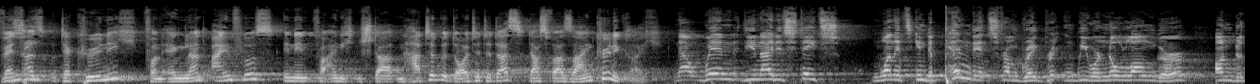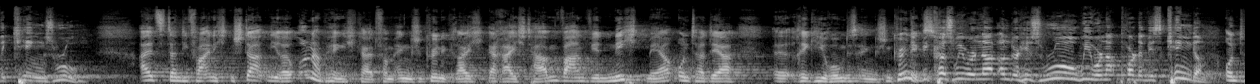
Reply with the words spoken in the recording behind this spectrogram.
Wenn also der König von England Einfluss in den Vereinigten Staaten hatte, bedeutete das, das war sein Königreich. now, when the United States won its independence from Great Britain, we were no longer under the king's rule. Als dann die Vereinigten Staaten ihre Unabhängigkeit vom englischen Königreich erreicht haben, waren wir nicht mehr unter der äh, Regierung des englischen Königs. Because we were not under his rule, we were not part of his kingdom. Und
